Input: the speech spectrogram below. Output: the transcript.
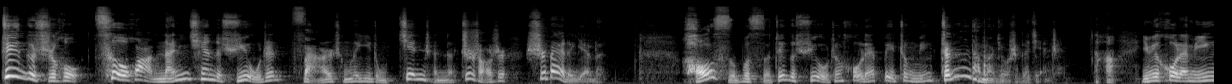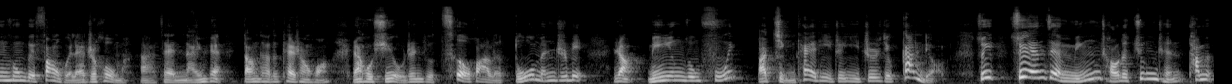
这个时候策划南迁的徐有贞反而成了一种奸臣的，至少是失败的言论。好死不死，这个徐有贞后来被证明真他妈就是个奸臣啊！因为后来明英宗被放回来之后嘛，啊，在南苑当他的太上皇，然后徐有贞就策划了夺门之变，让明英宗复位，把景泰帝这一支就干掉了。所以，虽然在明朝的君臣，他们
